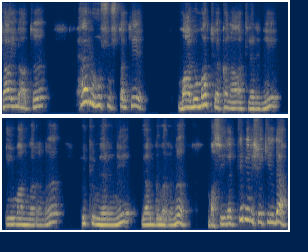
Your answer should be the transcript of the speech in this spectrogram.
kainatı, her husustaki malumat ve kanaatlerini, imanlarını, hükümlerini, yargılarını basiretli bir şekilde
